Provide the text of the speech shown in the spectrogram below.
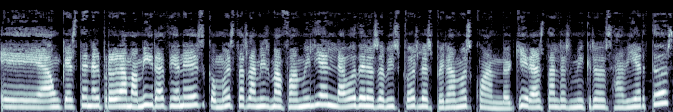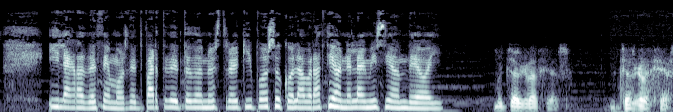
eh, aunque esté en el programa Migraciones, como esta es la misma familia, en la voz de los obispos le esperamos cuando quiera. Están los micros abiertos y le agradecemos de parte de todo nuestro equipo su colaboración en la emisión de hoy. Muchas gracias. Muchas gracias.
